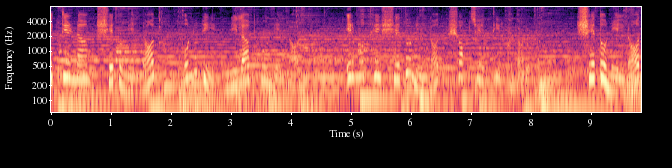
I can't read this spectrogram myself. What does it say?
একটির নাম শ্বেত নীলনদ অন্যটি নীলাভ নীলনদ এর মধ্যে শ্বেত নীলনদ সবচেয়ে দীর্ঘতর। শ্বেত নীলনদ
